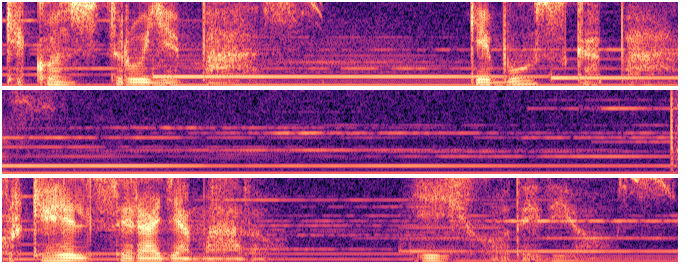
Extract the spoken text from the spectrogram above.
que construye paz que busca paz, porque Él será llamado Hijo de Dios.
